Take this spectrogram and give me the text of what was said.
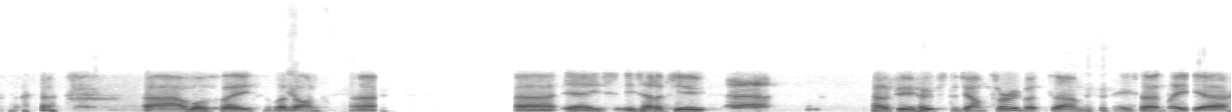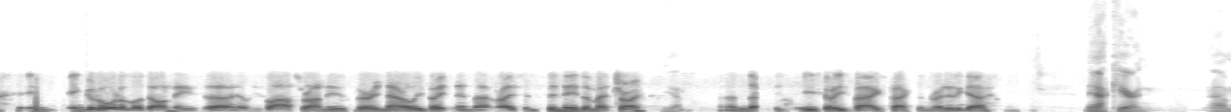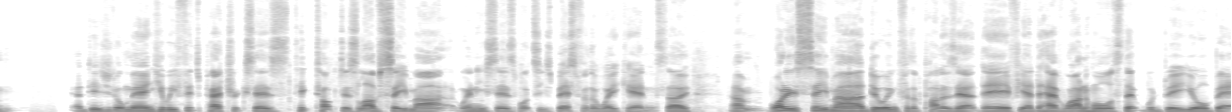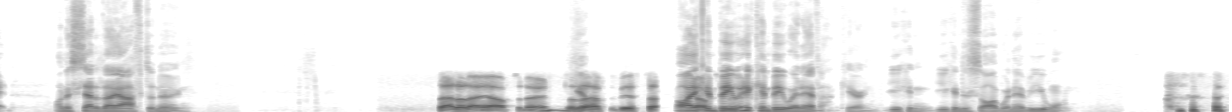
Uh, we'll see, Ladon. Uh, uh, yeah, he's he's had a few uh, had a few hoops to jump through, but um, he's certainly uh, in in good order. Ladon, he's uh, his last run he was very narrowly beaten in that race in Sydney, the Metro. Yeah. And uh, he's got his bags packed and ready to go. Now, Ciaron, um, our digital man Huey Fitzpatrick says TikTok just loves Seamar when he says what's his best for the weekend. So, um, what is Seamar doing for the punters out there? If you had to have one horse that would be your bet on a Saturday afternoon. Saturday afternoon. Does Yeah. it have to be a Saturday Oh, it can be afternoon? it can be whenever, Ciaron. You can you can decide whenever you want.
